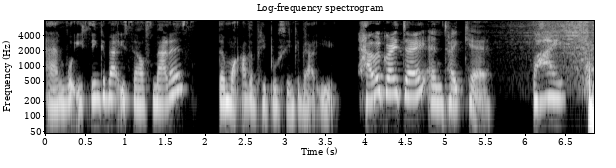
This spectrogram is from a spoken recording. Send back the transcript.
and what you think about yourself matters than what other people think about you. Have a great day and take care. Bye.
